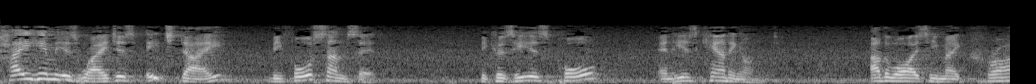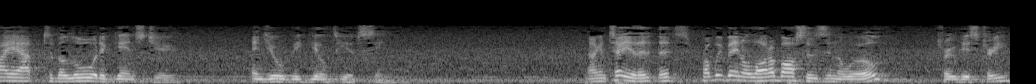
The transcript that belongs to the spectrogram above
Pay him his wages each day before sunset, because he is poor and he is counting on it. Otherwise, he may cry out to the Lord against you, and you'll be guilty of sin. I can tell you that there's probably been a lot of bosses in the world through history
